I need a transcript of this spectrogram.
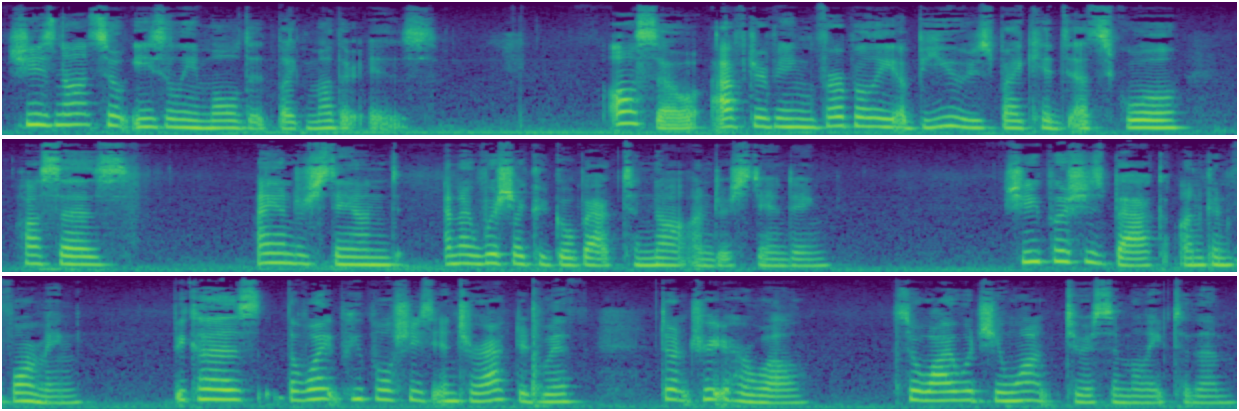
She is not so easily molded like Mother is. Also, after being verbally abused by kids at school, Ha says, I understand, and I wish I could go back to not understanding. She pushes back on conforming, because the white people she's interacted with don't treat her well, so why would she want to assimilate to them?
